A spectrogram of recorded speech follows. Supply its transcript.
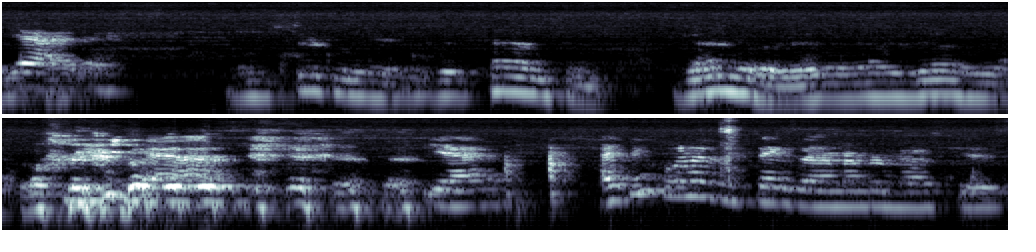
yeah, it is. And certainly the times in January when Arizona was probably Yeah. Yeah. I think one of the things I remember most is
